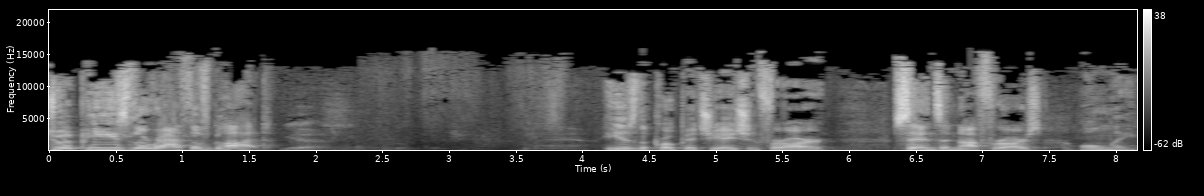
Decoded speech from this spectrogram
to appease the wrath of God. Yes. He is the propitiation for our sins, and not for ours only,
